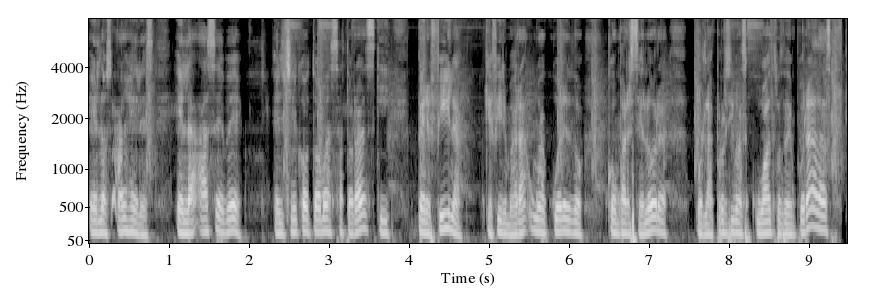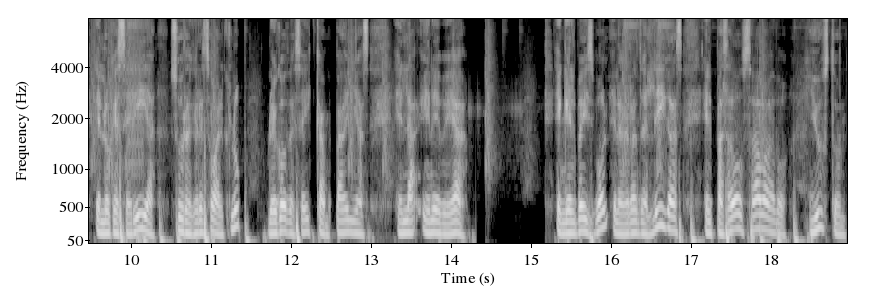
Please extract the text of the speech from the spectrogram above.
en Los Ángeles. En la ACB, el checo Tomás Satoransky perfila que firmará un acuerdo con Barcelona por las próximas cuatro temporadas, en lo que sería su regreso al club luego de seis campañas en la NBA. En el béisbol, en las grandes ligas, el pasado sábado, Houston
